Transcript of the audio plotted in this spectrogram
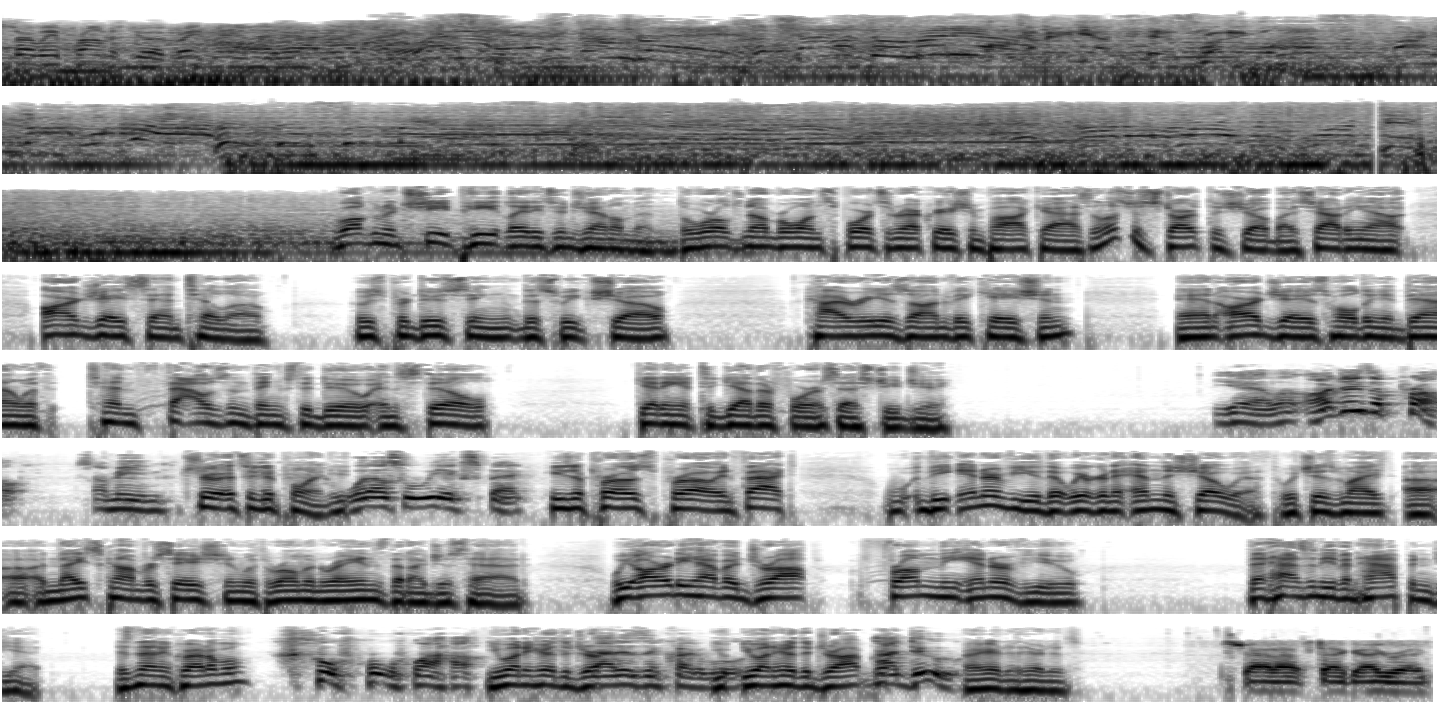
Yes, sir, we promised you a great man event here tonight. Andre, the China WrestleMania! WrestleMania is running wild. My God, what? Welcome to Cheap Heat, ladies and gentlemen, the world's number one sports and recreation podcast. And let's just start the show by shouting out RJ Santillo, who's producing this week's show. Kyrie is on vacation, and RJ is holding it down with 10,000 things to do and still getting it together for us, SGG. Yeah, look, RJ's a pro. So, I mean, True, it's a good point. What else would we expect? He's a pro's pro. In fact, the interview that we're going to end the show with, which is my uh, a nice conversation with Roman Reigns that I just had, we already have a drop from the interview that hasn't even happened yet. Isn't that incredible? wow. You want to hear the drop? That is incredible. You, you want to hear the drop? I do. Here it is. Here it is. Shout out Stack that guy, Greg.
